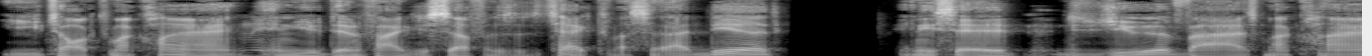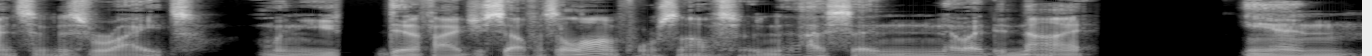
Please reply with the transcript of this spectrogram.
you talked to my client and you identified yourself as a detective. I said, I did. And he said, did you advise my clients of his rights when you identified yourself as a law enforcement officer? And I said, no, I did not. And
